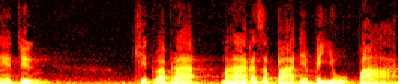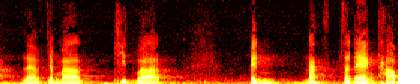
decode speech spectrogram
เนี่ยจึงคิดว่าพระมหากัสปะเนี่ยไปอยู่ป่า แล้วจะมาคิดว่าเป็นนักแสดงธรรม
